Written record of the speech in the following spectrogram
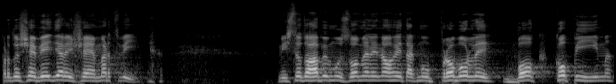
Protože věděli, že je mrtvý. Místo toho, aby mu zlomili nohy, tak mu probodli bok kopím,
